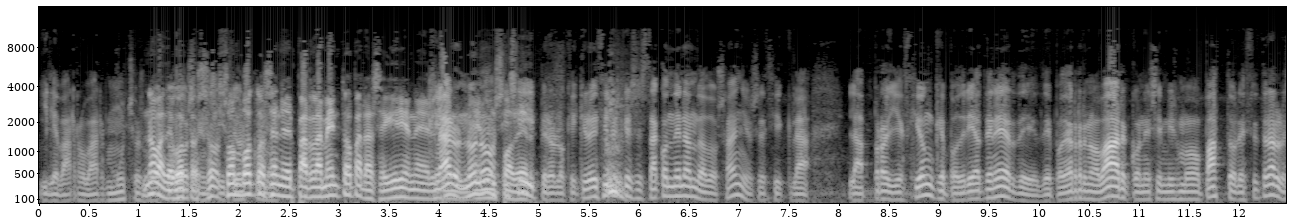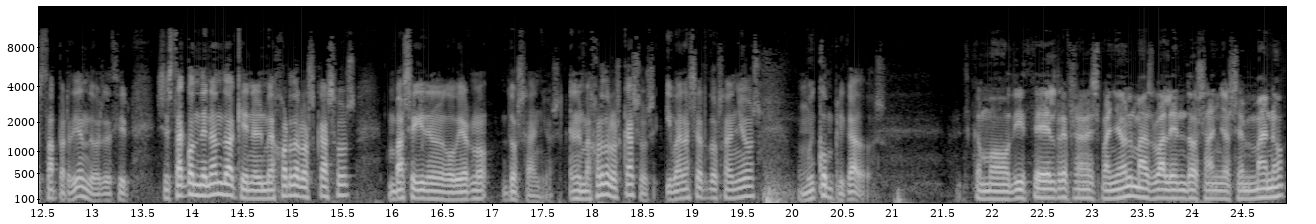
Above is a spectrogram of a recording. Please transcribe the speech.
y le va a robar muchos no votos. No va de votos, son, son votos como... en el Parlamento para seguir en el Claro, no, en no, el sí, poder. sí, pero lo que quiero decir es que se está condenando a dos años. Es decir, la, la proyección que podría tener de, de, poder renovar con ese mismo pacto, etcétera, lo está perdiendo. Es decir, se está condenando a que en el mejor de los casos va a seguir en el gobierno dos años. En el mejor de los casos, y van a ser dos años muy complicados. Como dice el refrán español, más valen dos años en mano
